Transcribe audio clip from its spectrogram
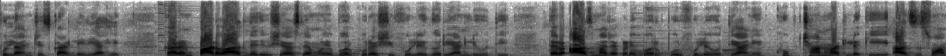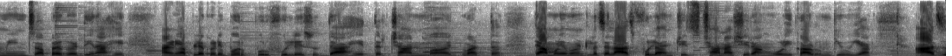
फुलांचीच काढलेली आहे. कारण पाडवा आदल्या दिवशी असल्यामुळे भरपूर अशी फुले घरी आणली होती. तर आज माझ्याकडे भरपूर फुले होती आणि खूप छान वाटलं की आज स्वामींचा प्रगट दिन आहे आणि आपल्याकडे भरपूर फुलेसुद्धा आहेत. तर छान वाटतं. त्यामुळे म्हटलं चला आज फुलांचीच छान अशी रांगोळी काढून घेऊया. आज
